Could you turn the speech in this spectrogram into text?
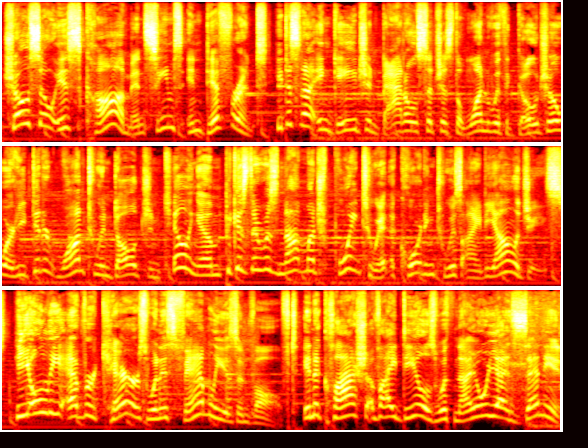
Choso is calm and seems indifferent. He does not engage in battles such as the one with Where he didn't want to indulge in killing him because there was not much point to it according to his ideologies. He only ever cares when his family is involved. In a clash of ideals with Naoya Zenin,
